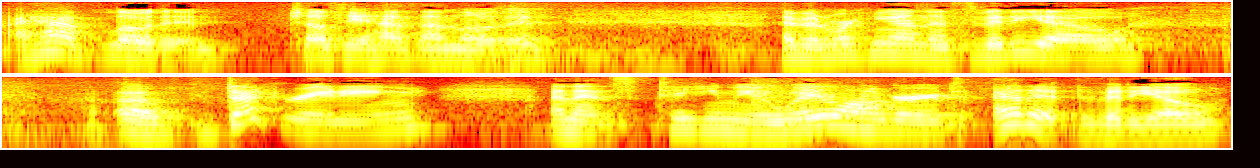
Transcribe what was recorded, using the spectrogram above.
I have loaded. Chelsea has unloaded. I've been working on this video of decorating and it's taking me way longer to edit the video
